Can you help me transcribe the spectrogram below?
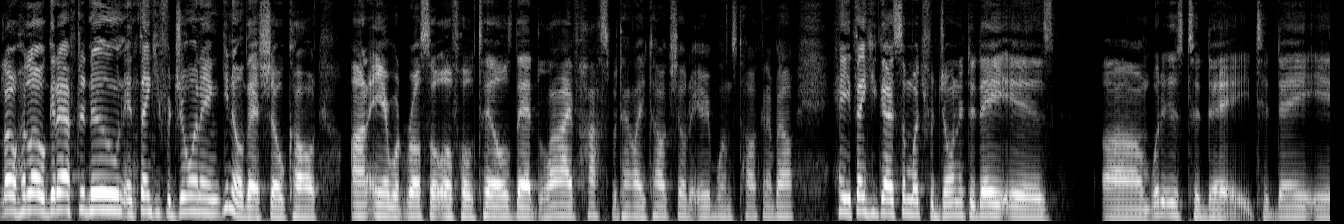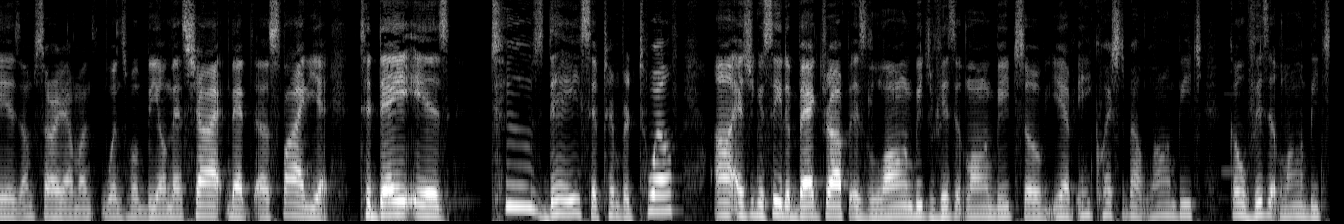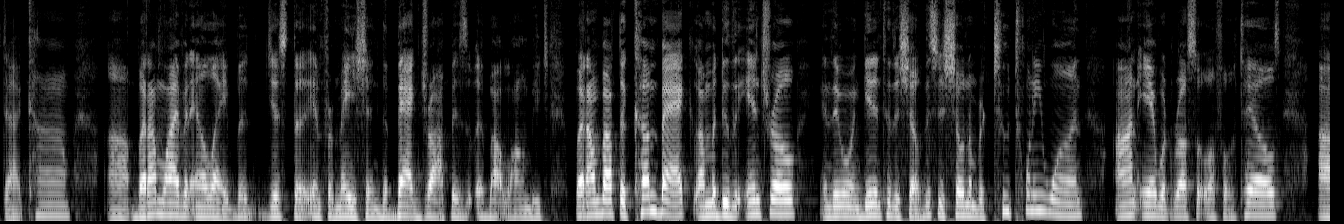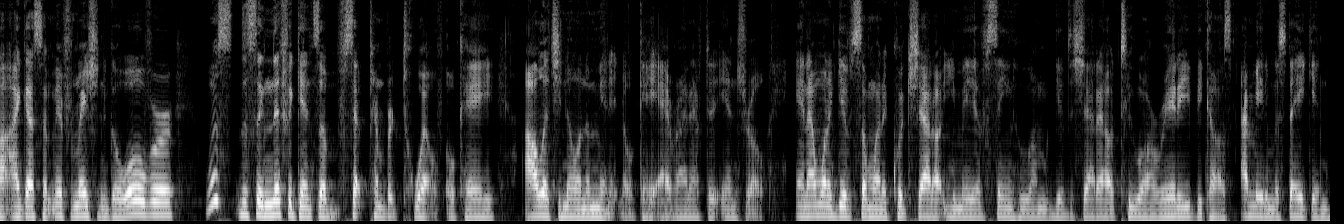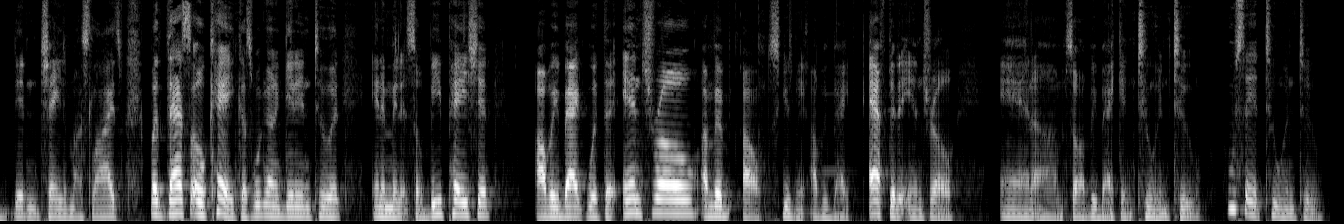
Hello, hello, good afternoon, and thank you for joining. You know that show called On Air with Russell of Hotels, that live hospitality talk show that everyone's talking about. Hey, thank you guys so much for joining. Today is um, what is today? Today is I'm sorry, I wasn't supposed to be on that shot that uh, slide yet. Today is Tuesday, September 12th. Uh, as you can see, the backdrop is Long Beach. Visit Long Beach. So if you have any questions about Long Beach, go visit longbeach.com. Uh, but I'm live in LA, but just the information, the backdrop is about Long Beach. But I'm about to come back. I'm going to do the intro and then we're going to get into the show. This is show number 221 on air with Russell of Hotels. Uh, I got some information to go over what's the significance of September 12th? Okay. I'll let you know in a minute. Okay. Right after the intro. And I want to give someone a quick shout out. You may have seen who I'm to give the shout out to already because I made a mistake and didn't change my slides, but that's okay because we're to get into it in a minute. So be patient. I'll be back with the intro. I'm oh, excuse me. I'll be back after the intro. And um, so I'll be back in two and two. Who said two and two?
